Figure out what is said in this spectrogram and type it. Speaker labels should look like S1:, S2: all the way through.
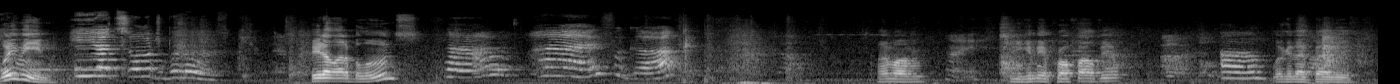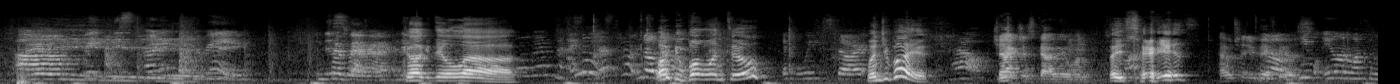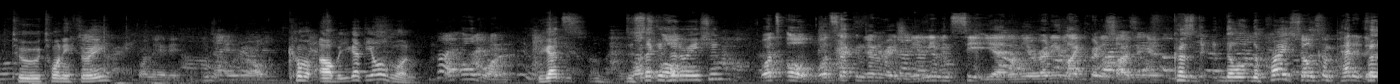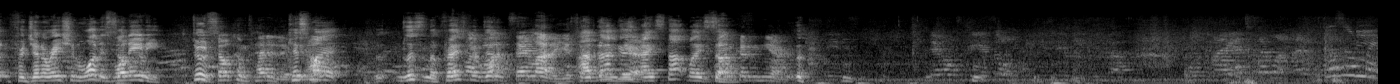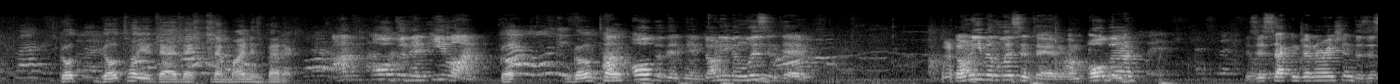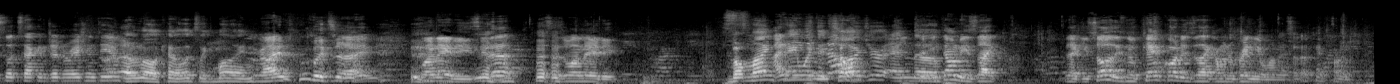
S1: What do you mean?
S2: He had so much balloons.
S1: He had a lot of balloons?
S2: No, I, I forgot.
S1: Hi, mommy.
S3: Hi.
S1: Can you give me a profile view?
S2: Um,
S1: Look at that belly.
S3: Um, wait, he's turning three in February.
S1: Cocktail.
S3: I know it's hard. No,
S1: Oh,
S3: no,
S1: you bought one too?
S3: if we start.
S1: When'd you buy it?
S3: How?
S4: Jack just got me one.
S1: Are you serious?
S4: How much did you pay
S3: No,
S4: for
S3: he,
S4: yours?
S3: Elon wants to move.
S1: Two
S3: for
S1: twenty-three.
S3: January.
S4: 180.
S3: January.
S1: Come on. Oh, but you got the old one.
S3: But
S4: old
S3: I
S4: one?
S3: don't.
S1: You got the, the
S4: What's
S1: second
S4: old?
S1: generation?
S4: What's old? What's second generation? You didn't even see it yet, and you're already like criticizing it.
S1: Because the, the the price
S4: So
S1: was-
S4: competitive.
S1: for, for generation one is
S4: So
S1: one eighty. Dude,
S4: So competitive.
S1: kiss
S4: you know?
S1: my. Listen, the price
S4: Kiss
S1: for
S4: my
S1: gen-
S4: what? Say it louder. Your son
S1: I'm not gonna.
S4: hear.
S1: I stopped
S4: Your son
S1: myself.
S4: couldn't hear.
S2: those are.
S1: Go go tell your dad that, that mine is better.
S4: I'm older than Elon.
S1: Go
S2: How old is
S1: go
S4: I'm older than him. Don't even listen to him. Don't even listen to him. I'm older. Is this second generation? Does this look second generation to you?
S1: I don't know. It kind of looks like mine.
S4: Right? Looks right. 180. You see that? This is 180.
S1: But mine came with the
S4: know.
S1: charger and
S4: He
S1: the.
S4: told me he's like, like you saw these new camcorders. He's like, I'm gonna bring you one. I said, okay, fine.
